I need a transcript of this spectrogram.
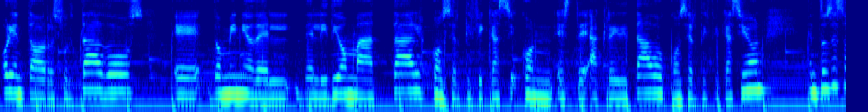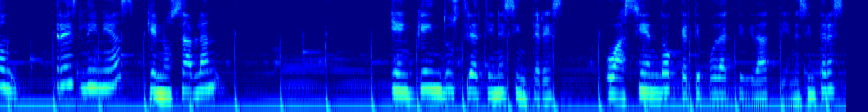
orientado a resultados, eh, dominio del, del idioma tal, con certificación, con este acreditado, con certificación. Entonces son tres líneas que nos hablan y en qué industria tienes interés o haciendo qué tipo de actividad tienes interés.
